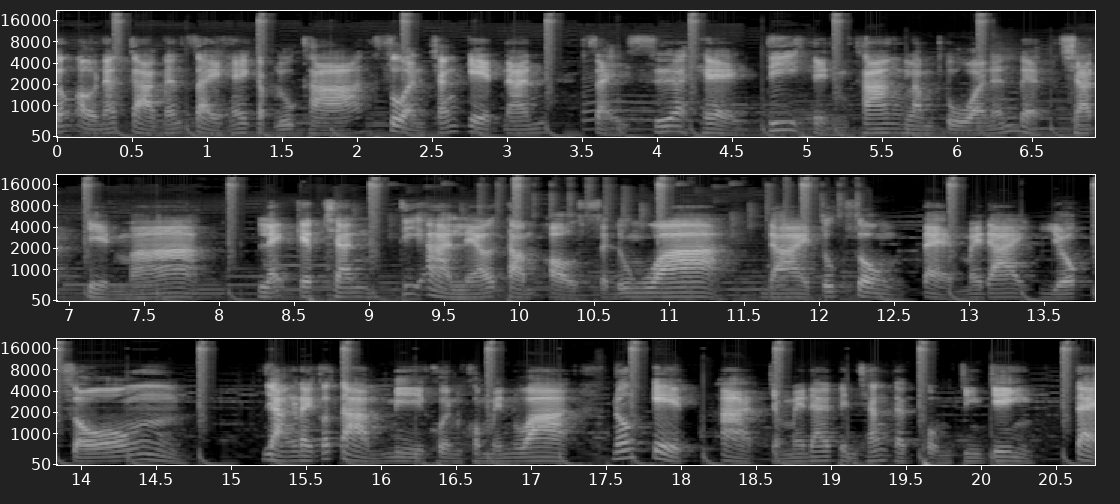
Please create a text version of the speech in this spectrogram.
ต้องเอาหน้ากากนั้นใส่ให้กับลูกค้า ส่วนช่างเกตนั้น ใส่เสื้อแหกที่เห็นข้างลำตัวนั้นแบบชัดเจนมาก และแคปชั่นที่อ่านแล้วทำเอาสะดุ้งว่า ได้ทุกทรงแต่ไม่ได้ยกทรงอย่างไรก็ตามมีคนคอมเมนต์ว่า น้องเกดอาจจะไม่ได้เป็นช่างตัดผมจริง ๆ แต่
